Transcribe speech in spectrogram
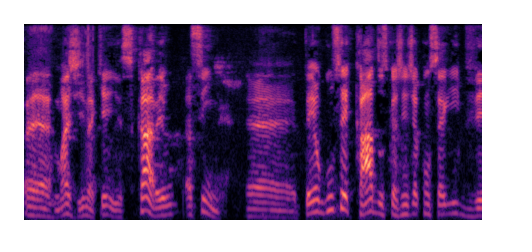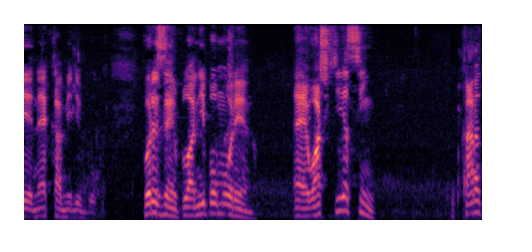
É, imagina, que isso. Cara, eu, assim, é, tem alguns recados que a gente já consegue ver, né, Camille Boca? Por exemplo, o Aníbal Moreno. É, eu acho que, assim, o cara,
